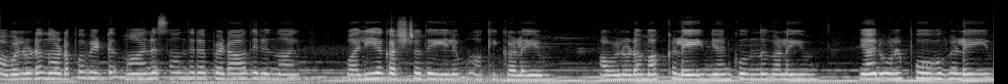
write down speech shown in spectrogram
അവളുടെ നടപ്പ് വിട്ട് മാനസാന്തരപ്പെടാതിരുന്നാൽ വലിയ കഷ്ടതയിലും ആക്കിക്കളയും. അവളുടെ മക്കളെയും ഞാൻ കൊന്നുകളയും. ഞാൻ ഉൾപ്പൂവുകളെയും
